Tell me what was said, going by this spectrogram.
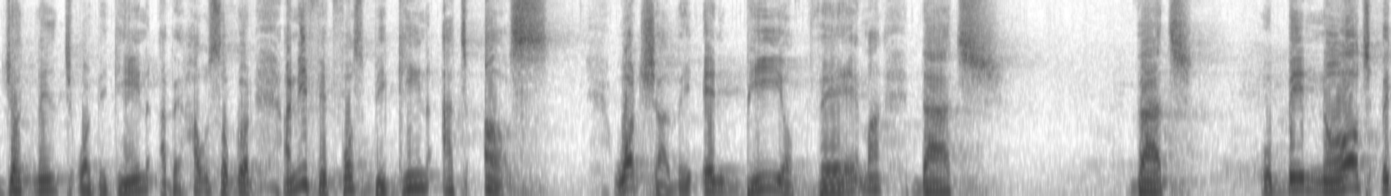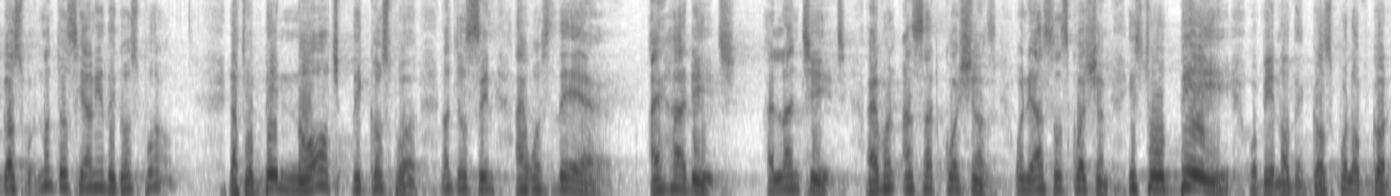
Judgment will begin at the house of God. And if it first begin at us, what shall the end be of them that that obey not the gospel? Not just hearing the gospel, that obey not the gospel. Not just saying, I was there, I heard it, I learned it. I haven't answered questions. When they ask those questions, it's to obey. Obey not the gospel of God.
